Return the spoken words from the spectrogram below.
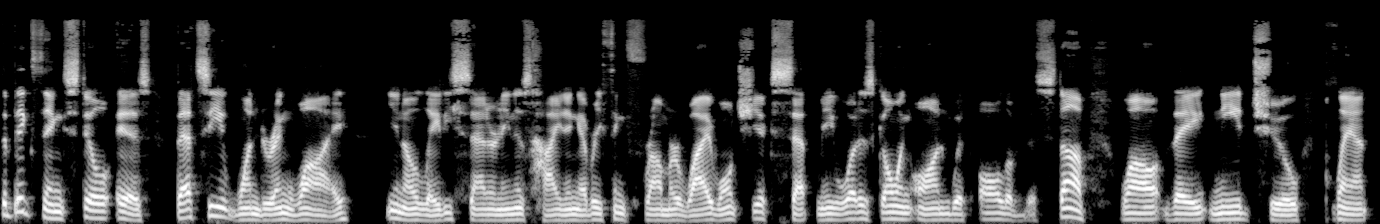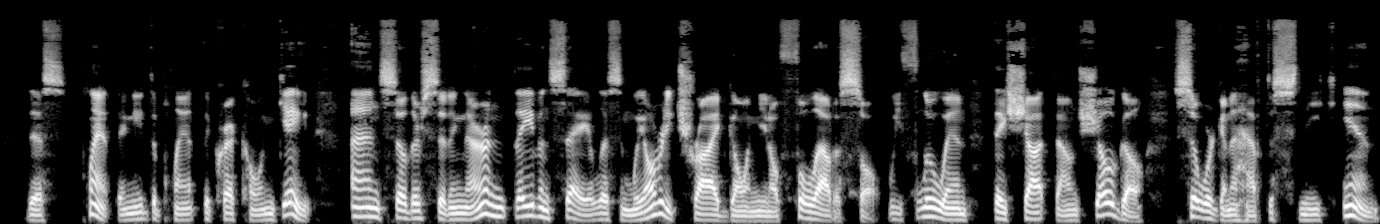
the big thing still is Betsy wondering why, you know, Lady Saturnyne is hiding everything from her. Why won't she accept me? What is going on with all of this stuff? While they need to plant this plant, they need to plant the Krakoan gate. And so they're sitting there and they even say, listen, we already tried going, you know, full out assault. We flew in, they shot down Shogo, so we're going to have to sneak in.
